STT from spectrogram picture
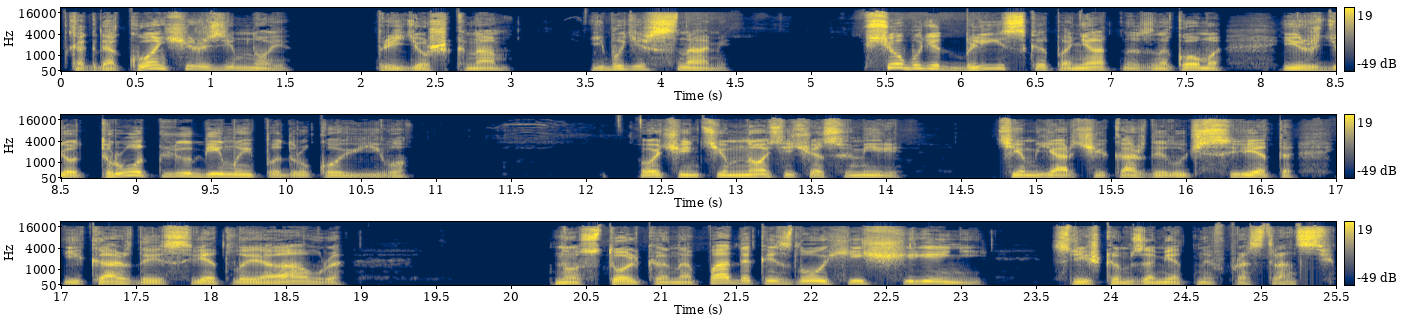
Когда кончишь земное, придешь к нам и будешь с нами все будет близко, понятно, знакомо, и ждет труд любимый под рукой его. Очень темно сейчас в мире, тем ярче каждый луч света и каждая светлая аура, но столько нападок и злоухищрений слишком заметны в пространстве.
